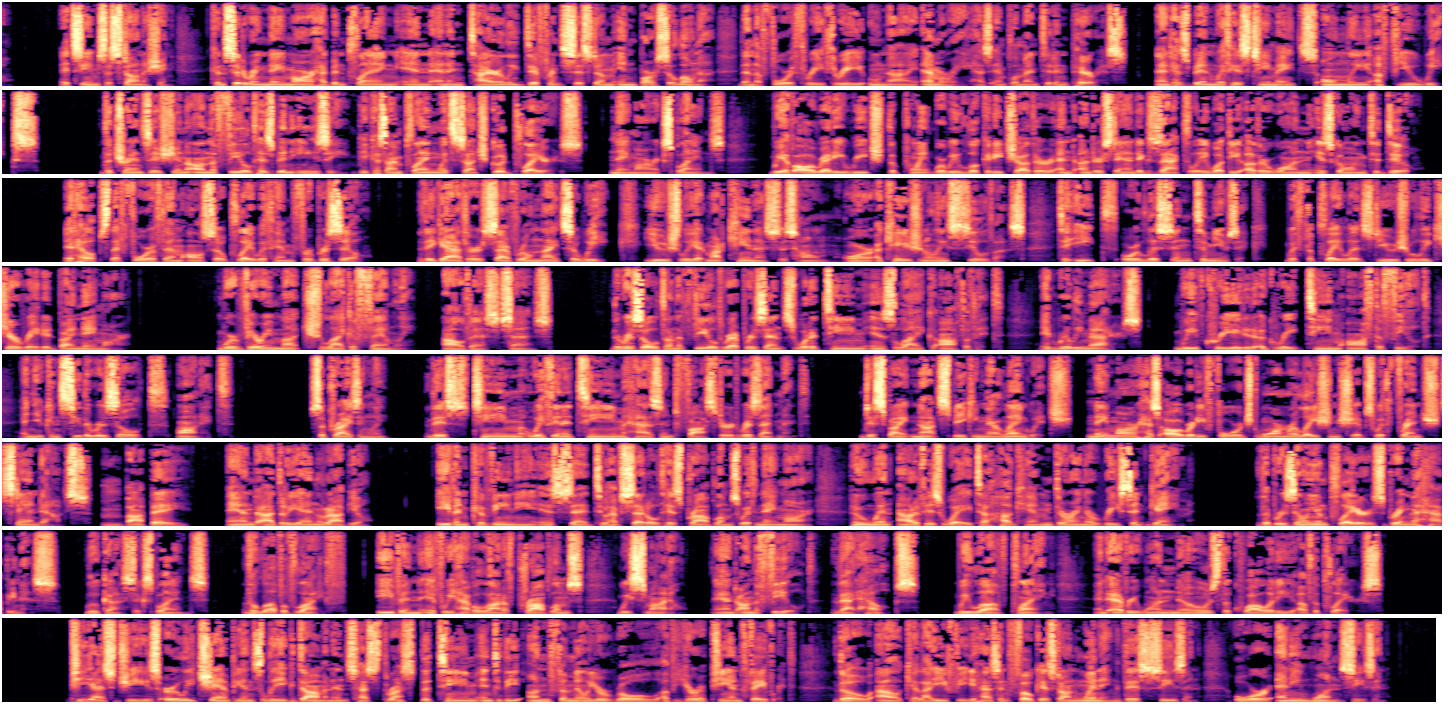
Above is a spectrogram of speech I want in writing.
It seems astonishing considering Neymar had been playing in an entirely different system in Barcelona than the 4-3-3 Unai Emery has implemented in Paris, and has been with his teammates only a few weeks. The transition on the field has been easy because I'm playing with such good players, Neymar explains. We have already reached the point where we look at each other and understand exactly what the other one is going to do. It helps that four of them also play with him for Brazil. They gather several nights a week, usually at Marquinhos' home or occasionally Silva's, to eat or listen to music, with the playlist usually curated by Neymar. We're very much like a family, Alves says. The result on the field represents what a team is like off of it. It really matters. We've created a great team off the field, and you can see the result on it. Surprisingly, this team within a team hasn't fostered resentment. Despite not speaking their language, Neymar has already forged warm relationships with French standouts, Mbappe and Adrien Rabiot. Even Cavani is said to have settled his problems with Neymar, who went out of his way to hug him during a recent game. The Brazilian players bring the happiness, Lucas explains. The love of life. Even if we have a lot of problems, we smile. And on the field, that helps. We love playing, and everyone knows the quality of the players. PSG's early Champions League dominance has thrust the team into the unfamiliar role of European favorite, though Al Khelaifi hasn't focused on winning this season, or any one season.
